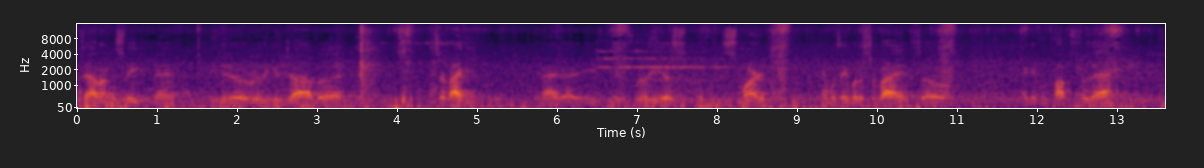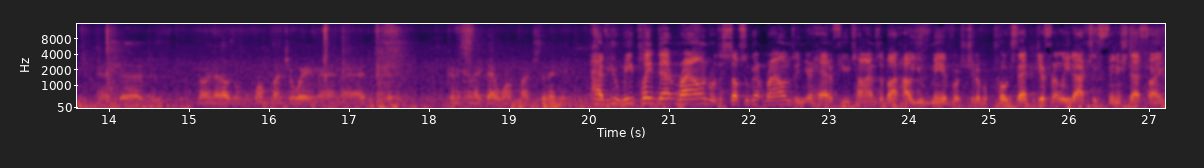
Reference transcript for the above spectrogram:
He's out on his feet, man. He did a really good job uh, surviving. Know, I, I, he, he was really uh, smart and was able to survive. So I give him props for that. And uh, just knowing that I was one punch away, man, I, I just couldn't couldn't connect that one punch that I needed. Have you replayed that round or the subsequent rounds in your head a few times about how you may have should have approached that differently to actually finish that fight?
